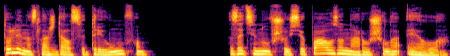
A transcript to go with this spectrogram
то ли наслаждался триумфом. Затянувшуюся паузу нарушила Элла.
